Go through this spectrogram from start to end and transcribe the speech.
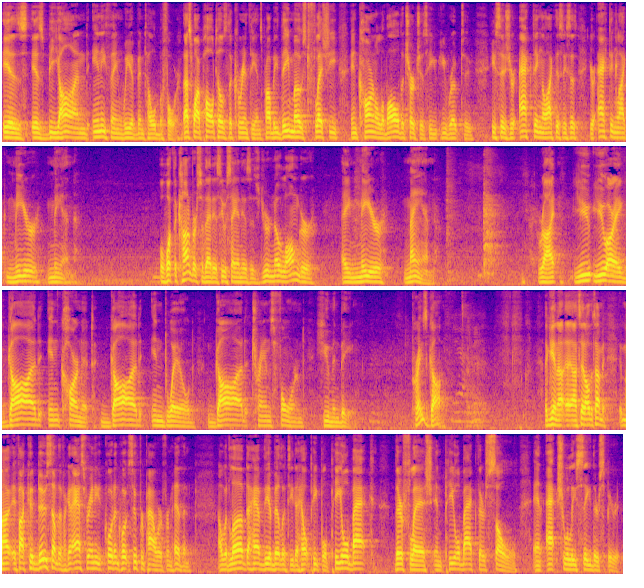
is, is beyond anything we have been told before. That's why Paul tells the Corinthians, probably the most fleshy and carnal of all the churches he, he wrote to. He says, You're acting like this. And he says, You're acting like mere men. Well, what the converse of that is, he was saying is, is you're no longer a mere man right? You, you are a God incarnate, God indwelled, God transformed human being. Praise God. Yeah. Again, I, I said all the time, my, if I could do something, if I could ask for any quote unquote superpower from heaven, I would love to have the ability to help people peel back their flesh and peel back their soul and actually see their spirit.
